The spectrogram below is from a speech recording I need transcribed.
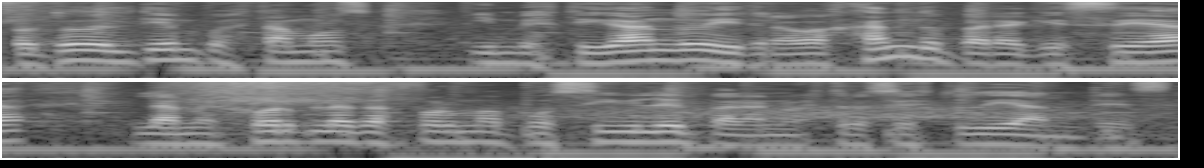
Todo el tiempo estamos investigando y trabajando para que sea la mejor plataforma posible para nuestros estudiantes.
